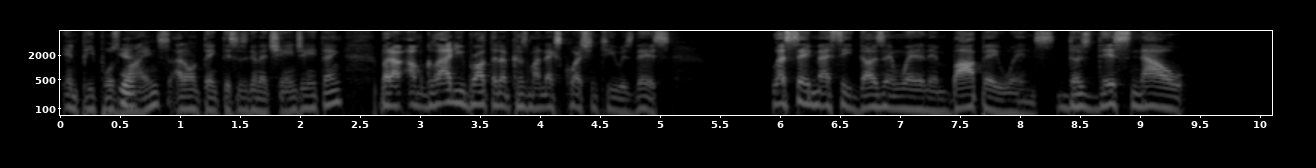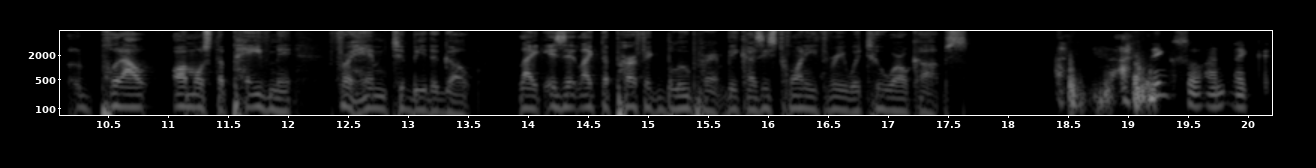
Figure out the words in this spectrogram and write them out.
in people's Yeah. minds. I don't think this is going to change anything. But I, I'm glad you brought that up because my next question to you is this: Let's say Messi doesn't win and Mbappe wins. Does this now put out almost the pavement for him to be the goat? Like, is it like the perfect blueprint because he's 23 with two World Cups? I, I think so. And like,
